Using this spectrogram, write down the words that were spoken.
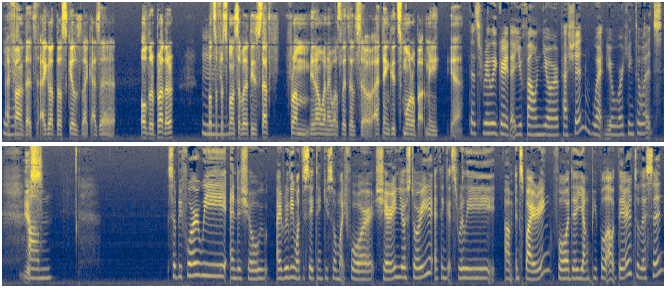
Yeah. i found that i got those skills like as a older brother lots of responsibilities start from you know when i was little so i think it's more about me yeah That's really great that you found your passion, what you're working towards. yes Um, so before we end the show, I really want to say thank you so much for sharing your story. I think it's really um, inspiring for the young people out there to listen.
